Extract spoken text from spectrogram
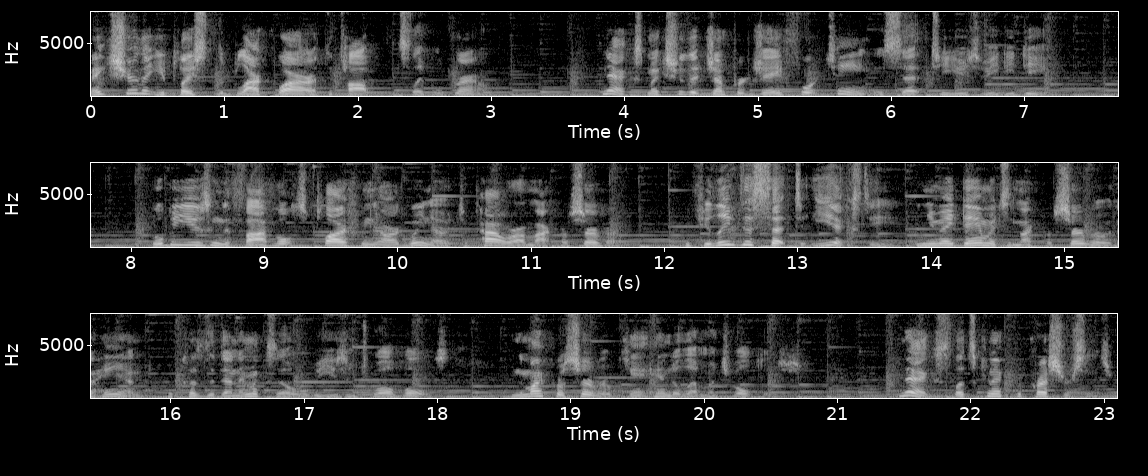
Make sure that you place the black wire at the top that's labeled ground. Next, make sure that jumper J14 is set to use VDD. We'll be using the 5V supply from the Arduino to power our microservo. If you leave this set to EXT, then you may damage the microservo with a hand because the Dynamixel will be using 12 volts, and the microservo can't handle that much voltage. Next, let's connect the pressure sensor.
